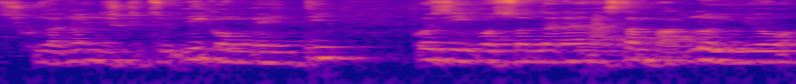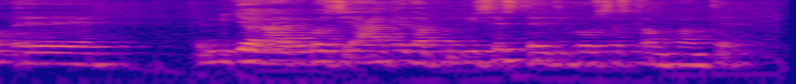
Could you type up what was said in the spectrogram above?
scusa, non in descrizione, nei commenti, così posso andare a stamparlo io. E, e migliorare così anche dal punto di vista estetico questa stampante.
